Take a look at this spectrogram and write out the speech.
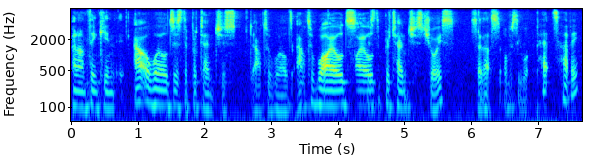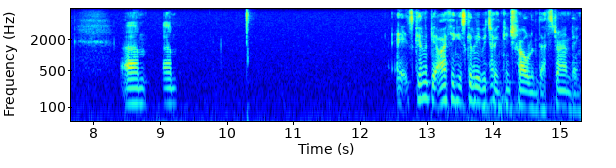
and I'm thinking Outer Worlds is the pretentious Outer Worlds. Outer Wilds is the pretentious choice. So that's obviously what Pet's having. Um, um, it's going to be. I think it's going to be between Control and Death Stranding.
